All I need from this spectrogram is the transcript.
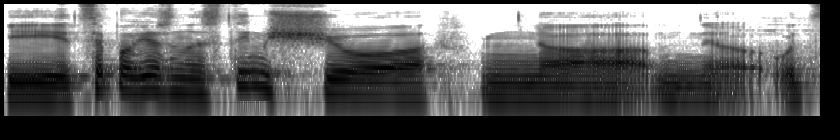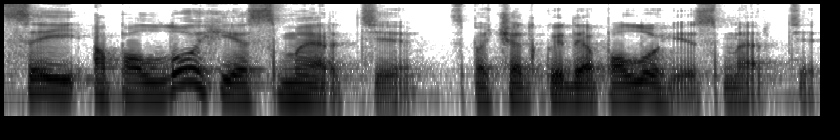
І це пов'язано з тим, що а, оцей апологія смерті, спочатку йде апологія смерті,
